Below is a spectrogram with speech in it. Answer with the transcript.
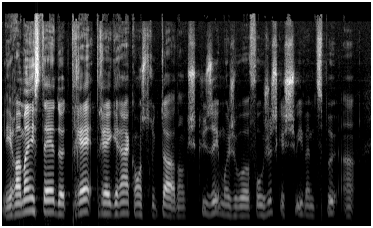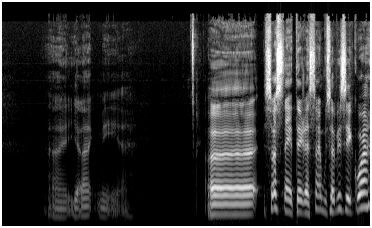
Les Romains, c'était de très, très grands constructeurs. Donc, excusez, moi, il faut juste que je suive un petit peu en, euh, euh, euh, ça, c'est intéressant. Vous savez, c'est quoi?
